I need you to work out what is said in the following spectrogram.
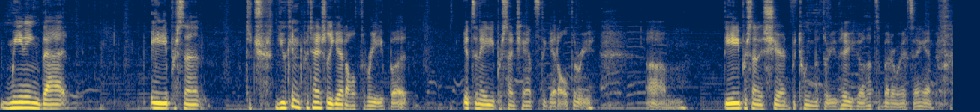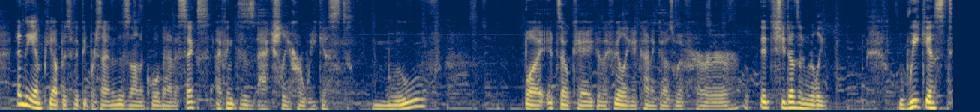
meaning that 80% to you can potentially get all three, but it's an 80% chance to get all three. Um, the 80% is shared between the three. There you go, that's a better way of saying it. And the NP up is 50%, and this is on a cooldown of 6. I think this is actually her weakest move. But it's okay, because I feel like it kind of goes with her... It She doesn't really... Weakest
